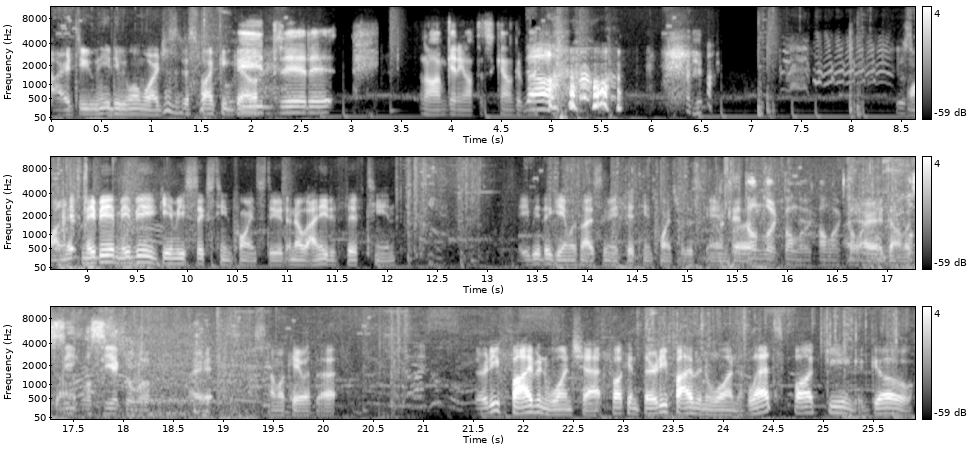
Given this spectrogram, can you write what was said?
Alright, dude. We need to do one more. Just just fucking go. We did it. No, I'm getting off this account. Goodbye. No. He was Come on, maybe maybe it gave me 16 points, dude. No, I needed 15. Maybe the game was nice to give me 15 points for this game, Okay, but don't look, don't look, don't look, don't Alright, look. don't look. we'll don't see, look. we'll see it go low. alright, I'm okay with that. 35 and one, chat. Fucking 35 and one. Let's fucking go.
